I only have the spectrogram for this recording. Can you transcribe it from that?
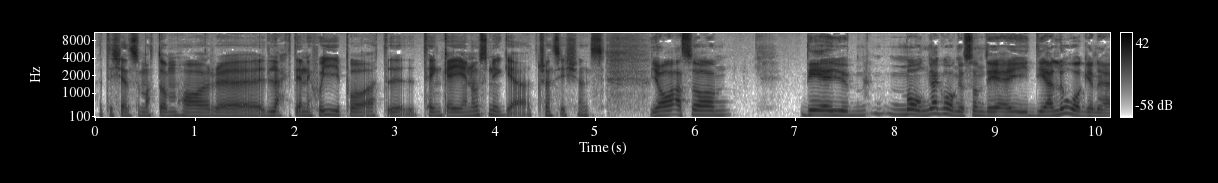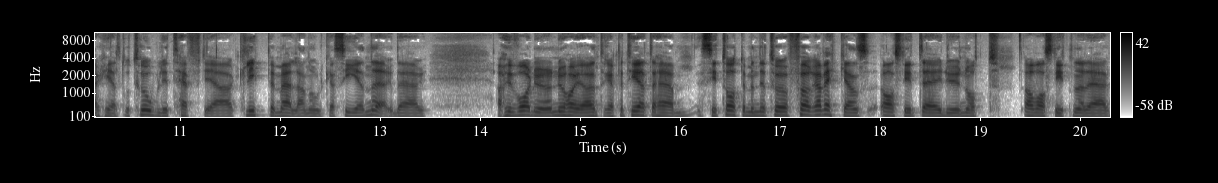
att det känns som att de har eh, lagt energi på att eh, tänka igenom snygga transitions. Ja, alltså. Det är ju många gånger som det är i dialogen är helt otroligt häftiga klipp mellan olika scener. Där, ja, hur var det nu? Nu har jag inte repeterat det här citatet, men jag tror förra veckans avsnitt är ju något av avsnitten där,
